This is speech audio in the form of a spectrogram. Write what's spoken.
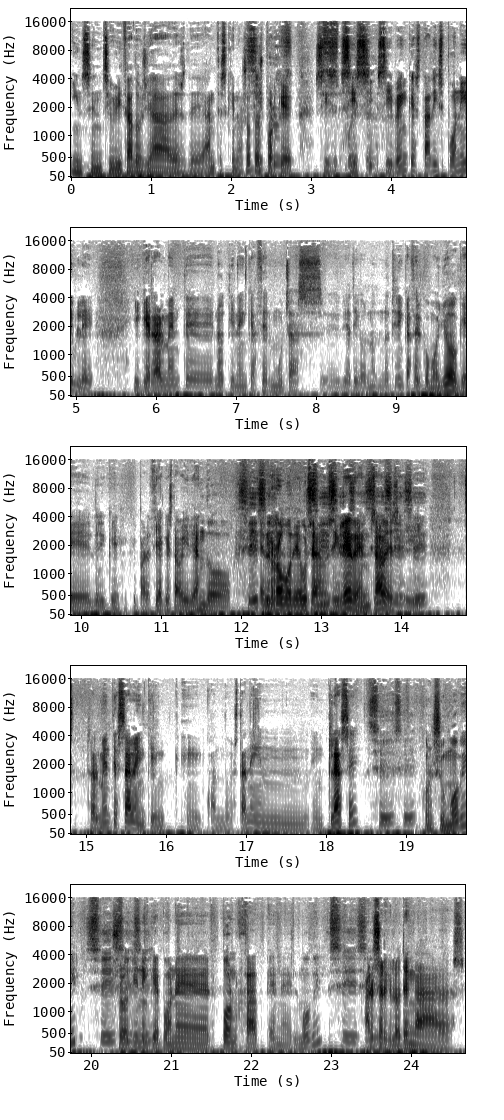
insensibilizados ya desde antes que nosotros, Sí, pero porque si, si, si, si ven que está disponible y que realmente no tienen que hacer muchas, eh, ya digo, no, no tienen que hacer como yo, que, que, que parecía que estaba ideando Sí, el robo de Ocean's Eleven, ¿sabes? sí, Y sí. Realmente saben que eh, cuando están en, en clase Sí, sí, con su móvil, sí, solo tienen que poner Pornhub en el móvil, a no ser que lo tengas,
